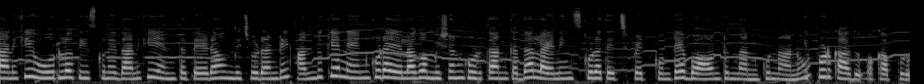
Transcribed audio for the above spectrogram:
దానికి దానికి ఊర్లో తీసుకునే దానికి ఎంత తేడా ఉంది చూడండి. అందుకే నేను కూడా ఎలాగో మిషన్ కుడతాను కదా లైనింగ్స్ కూడా తెచ్చి పెట్టుకుంటే బాగుంటుంది అనుకున్నాను. ఇప్పుడు కాదు ఒకప్పుడు.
